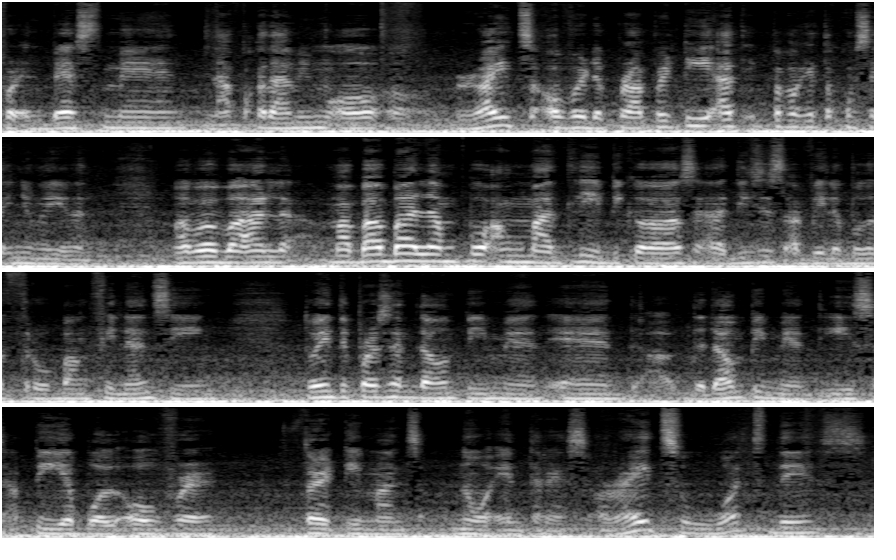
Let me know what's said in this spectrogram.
for investment. Napakadami mo oh, oh, rights over the property at ipapakita ko sa inyo ngayon. Mababa, mababa lang po ang monthly because uh, this is available through bank financing. 20% down payment and uh, the down payment is payable over 30 months no interest. Alright, so what's this?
